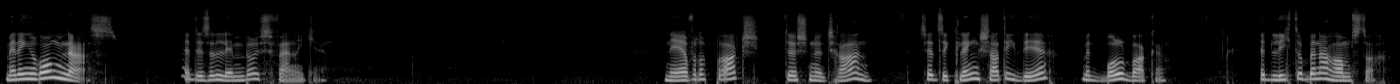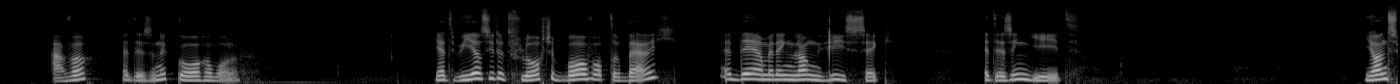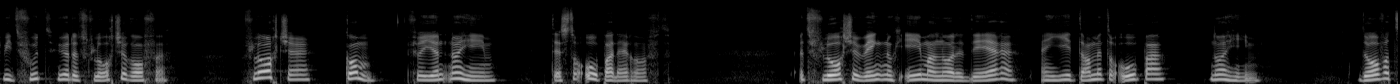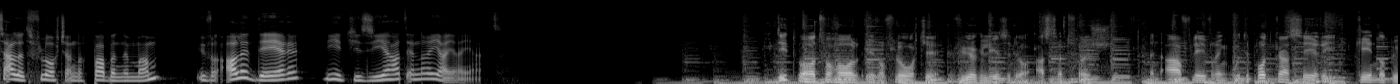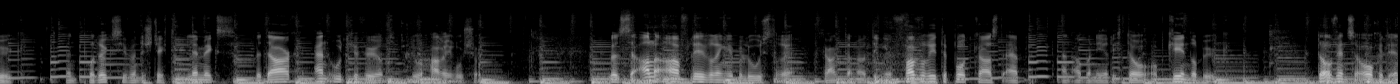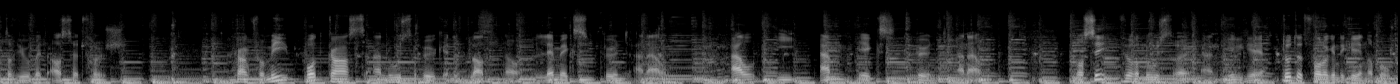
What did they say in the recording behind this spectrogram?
met een rong naas. Het is een Limburgs varkje. Neer voor de pratsch, tussen het graan, zit ze kling schattig deer met bolbakken. Het ligt op een hamster. Aber het is een korenwolf. Jet weer ziet het Floortje boven op de berg, het deer met een lang rieszek. Het is een jeet. Jan voet hoort het Floortje roffen. Floortje, kom, verjunt naar heem. Het is de opa der roft. Het Floortje winkt nog eenmaal naar de deren en jeet dan met de opa naar heem. Daar vertelt het Floortje aan de pap en de mam over alle deren die het gezien had in de jajajaat. Dit was het verhaal over Floortje, voorgelezen door Astrid Frusch. Een aflevering uit de podcastserie Kinderbeuk. Een productie van de stichting Limix, bedaagd en uitgevoerd door Harry Rousseau. Willst du alle afleveringen beluisteren? Gang dan naar je favoriete podcast app en abonneer dich daar op Kinderbuik. Daar vindt ze ook het interview met Astrid Frusch. Gang voor mij, podcasts en luisterbuik in het blad naar limix.nl. L-I-M-X.nl. Merci voor het luisteren en heel graag tot het volgende kinderboek.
